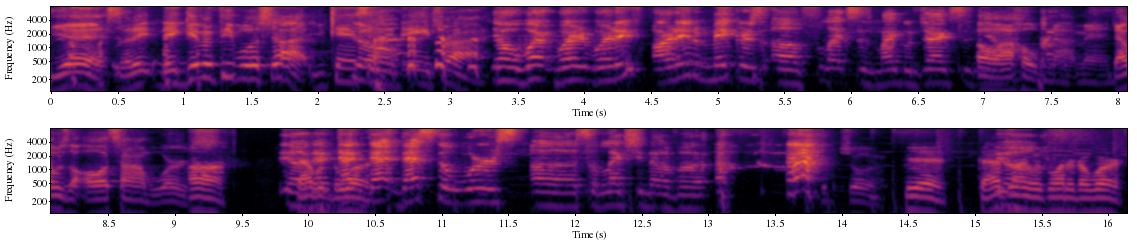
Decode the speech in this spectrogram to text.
yeah, so they they giving people a shot. You can't Yo. say they ain't tried. Yo, where, where, where they are they the makers of Flex's Michael Jackson? Oh, yo? I hope not, man. That was the all time worst. Uh, Yo, that that, was the that, worst. that- that's the worst uh, selection of a. sure. yeah, that Yo. one was one of the worst.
